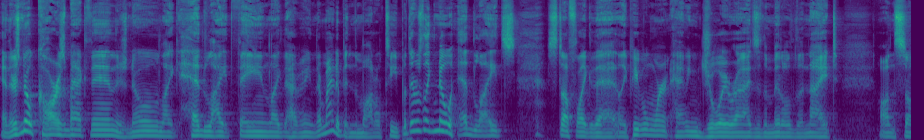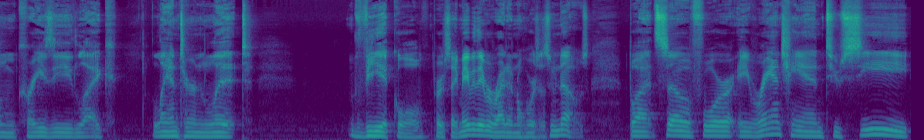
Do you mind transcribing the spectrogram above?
And there's no cars back then. There's no like headlight thing like that. I mean, there might have been the Model T, but there was like no headlights, stuff like that. Like people weren't having joyrides in the middle of the night on some crazy like lantern lit vehicle per se. Maybe they were riding on horses, who knows? But so for a ranch hand to see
